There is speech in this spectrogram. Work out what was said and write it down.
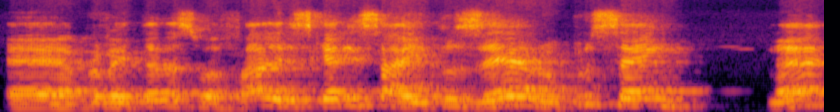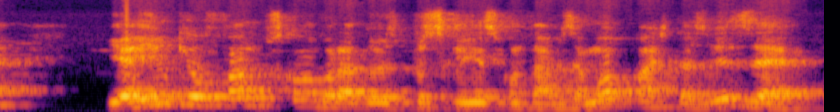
é, aproveitando a sua fala, eles querem sair do zero para o 100, né? E aí o que eu falo para os colaboradores, para os clientes contábeis, a maior parte das vezes é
